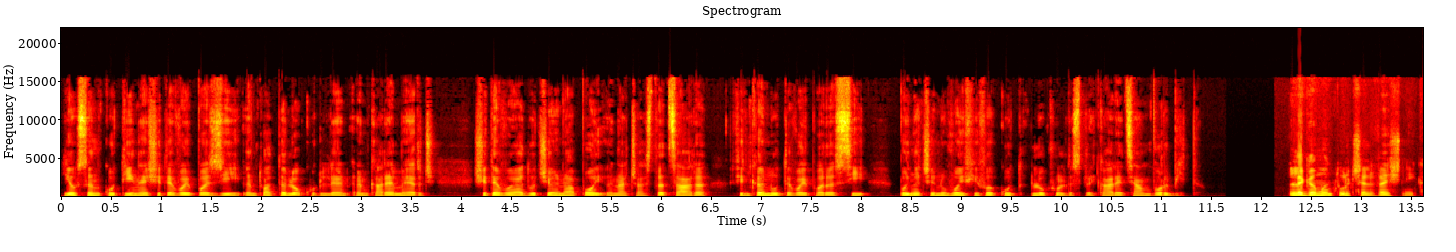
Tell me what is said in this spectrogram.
eu sunt cu tine și te voi păzi în toate locurile în care mergi și te voi aduce înapoi în această țară, fiindcă nu te voi părăsi până ce nu voi fi făcut lucrul despre care ți-am vorbit. Legământul cel veșnic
